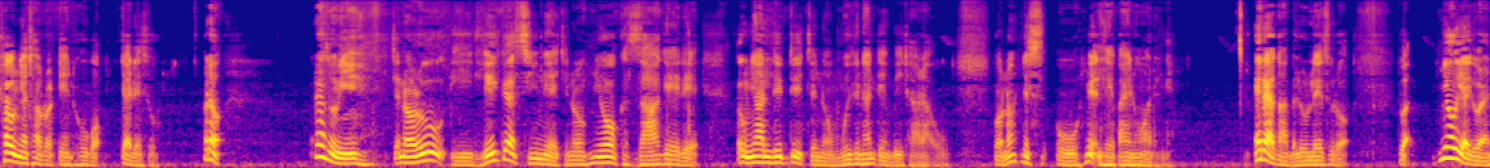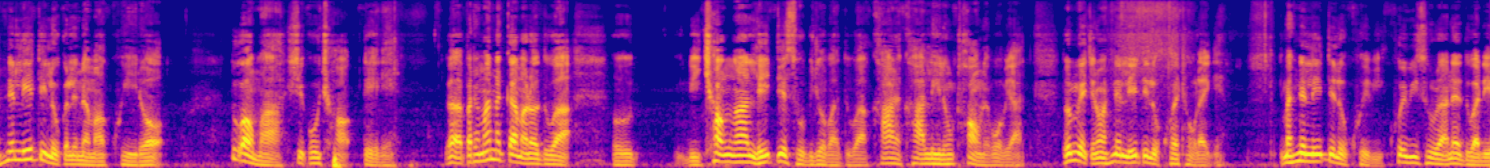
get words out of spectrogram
6ည6တော့တင်ထိုးပေါ့ကြိုက်တယ်ဆိုအဲ့တော့အဲ့ဒါဆိုရင်ကျွန်တော်တို့ဒီလေးကက်စီးနဲ့ကျွန်တော်မျောကစားခဲ့တဲ့ တုံညာလစ်တစ်ကျွန်တော်မွေးကနန်းတင်ပေးထားတာဟုတ်ပေါ့နော်နှစ်ဟိုနှစ်အလယ်ပိုင်းတော့တယ်နေအဲ့ဒါကဘယ်လိုလဲဆိုတော့သူကမျောရိုက်သွားတာနှစ်လေးတစ်လို့ကလင်နာမှာခွေတော့သူ့အောက်မှာ896တည်တယ်ပထမနှစ်ကတ်မှာတော့သူကဟိုဒီ65လေးတစ်ဆိုပြီးတော့ပါသူကခါခါလေးလုံးထောင်းတယ်ပေါ့ဗျာဒါပေမဲ့ကျွန်တော်နှစ်လေးတစ်လို့ခွဲထုတ်လိုက်တယ်ဒီမှာနှစ်လေးတစ်လို့ခွေပြီးခွေပြီးဆိုတာနဲ့သူကဒီ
